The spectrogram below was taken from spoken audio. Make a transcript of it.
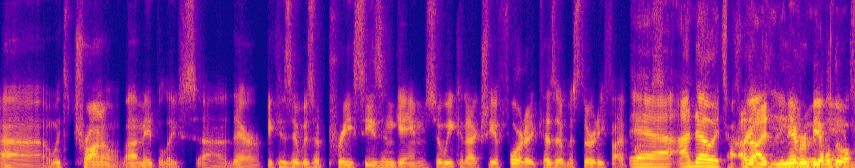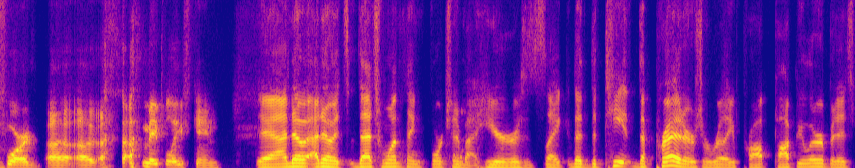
uh, with Toronto uh, Maple Leafs uh, there because it was a preseason game, so we could actually afford it because it was 35. Yeah, I know it's. I'd never be able to afford a, a, a Maple Leaf game. Yeah, I know. I know. It's that's one thing fortunate about here is it's like the the team the Predators are really prop popular, but it's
